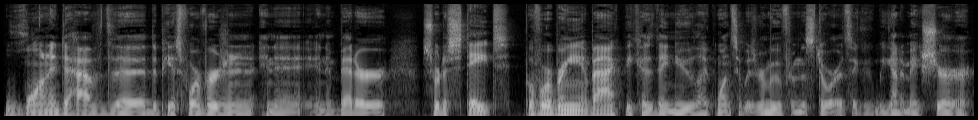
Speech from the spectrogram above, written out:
wanted to have the the PS4 version in a in a better sort of state before bringing it back because they knew like once it was removed from the store, it's like we got to make sure.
